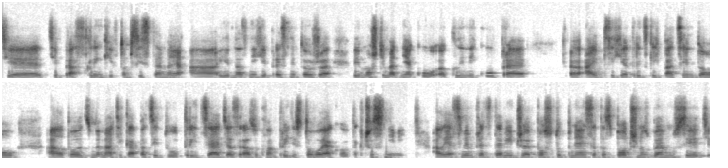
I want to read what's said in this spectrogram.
tie, tie prasklinky v tom systéme a jedna z nich je presne to, že vy môžete mať nejakú e, kliniku pre e, aj psychiatrických pacientov, ale povedzme máte kapacitu 30 a zrazu k vám príde 100 vojakov, tak čo s nimi? Ale ja si viem predstaviť, že postupne sa tá spoločnosť bude musieť e,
